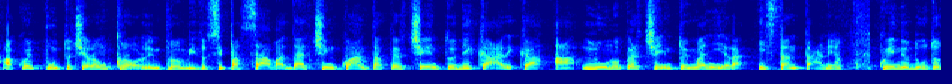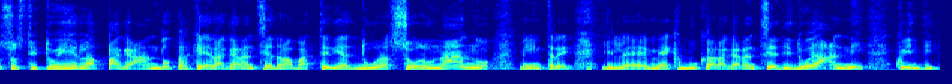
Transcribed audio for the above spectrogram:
a quel punto c'era un crollo improvviso. Si passava dal 50% di carica all'1% in maniera istantanea. Quindi ho dovuto sostituirla pagando perché la garanzia della batteria dura solo un anno mentre il macbook ha la garanzia di due anni. Quindi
